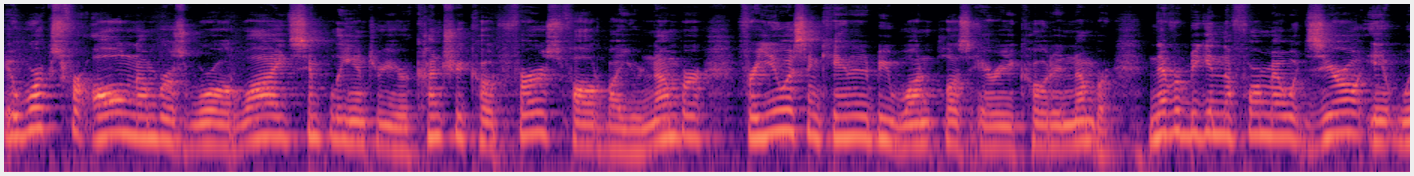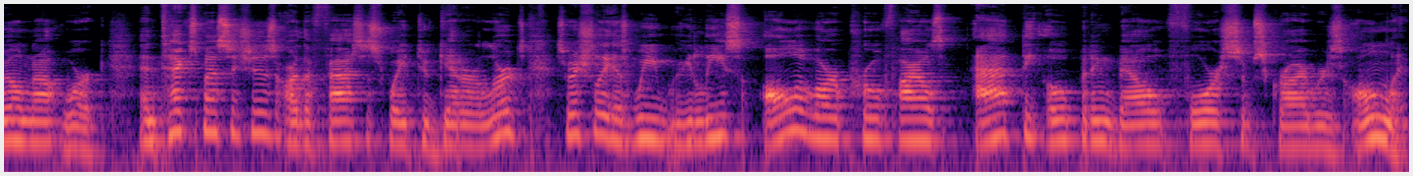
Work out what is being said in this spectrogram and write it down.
It works for all numbers worldwide. Simply enter your country code first, followed by your number. For US and Canada, be 1 plus area code and number. Never begin the format with 0. It will not work. And text messages are the fastest way to get our alerts, especially as we release all of our profiles at the opening bell for subscribers only.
